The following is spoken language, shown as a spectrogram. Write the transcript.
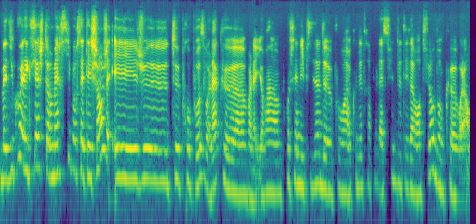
Bah, du coup, Alexia, je te remercie pour cet échange et je te propose voilà que voilà, il y aura un prochain épisode pour connaître un peu la suite de tes aventures. Donc voilà,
